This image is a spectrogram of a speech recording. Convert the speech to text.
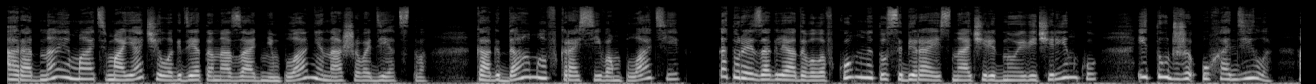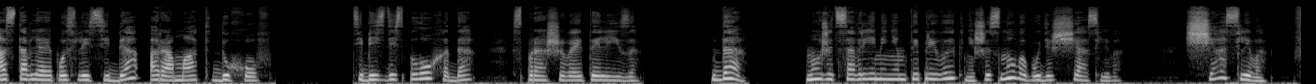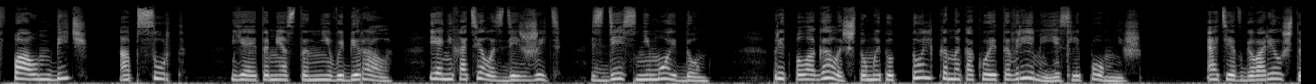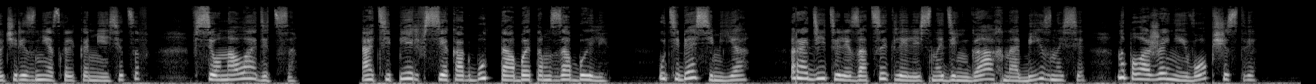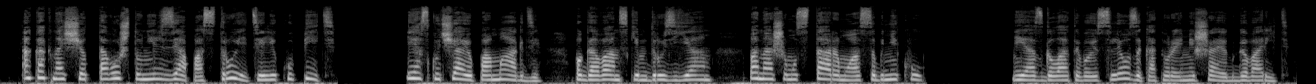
а родная мать маячила где-то на заднем плане нашего детства, как дама в красивом платье, которая заглядывала в комнату, собираясь на очередную вечеринку, и тут же уходила, оставляя после себя аромат духов. «Тебе здесь плохо, да?» — спрашивает Элиза. «Да. Может, со временем ты привыкнешь и снова будешь счастлива». «Счастлива? В Палм-Бич? Абсурд. Я это место не выбирала. Я не хотела здесь жить. Здесь не мой дом. Предполагалось, что мы тут только на какое-то время, если помнишь. Отец говорил, что через несколько месяцев все наладится. А теперь все как будто об этом забыли. У тебя семья, родители зациклились на деньгах, на бизнесе, на положении в обществе. А как насчет того, что нельзя построить или купить? Я скучаю по Магде, по гаванским друзьям, по нашему старому особняку. Я сглатываю слезы, которые мешают говорить.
